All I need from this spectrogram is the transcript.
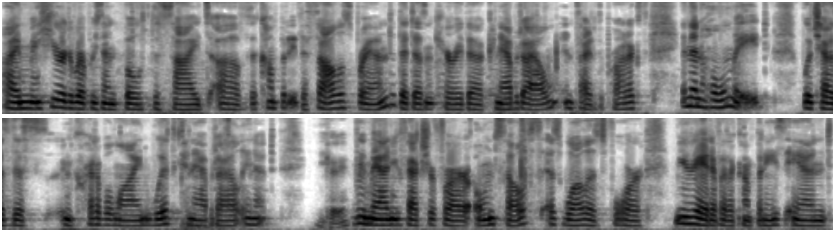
I'm here to represent both the sides of the company, the Salus brand that doesn't carry the cannabidiol inside of the products, and then WholeMade, which has this incredible line with cannabidiol in it. Okay. We manufacture for our own selves as well as for myriad of other companies, and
